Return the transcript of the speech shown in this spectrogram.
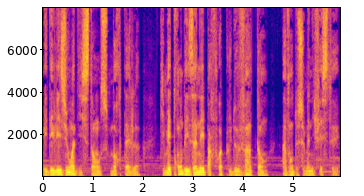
mais des lésions à distance mortelles qui mettront des années, parfois plus de 20 ans, avant de se manifester.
